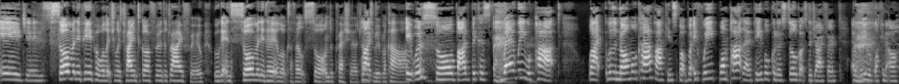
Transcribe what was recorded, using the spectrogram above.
ages. So many people were literally trying to go through the drive-through. We were getting so many dirty looks. I felt so under pressure trying Like, to move my car. It was so bad because where we were parked, like, it was a normal car parking spot, but if we weren't parked there, people could have still got to the drive-through, and we were blocking it off.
